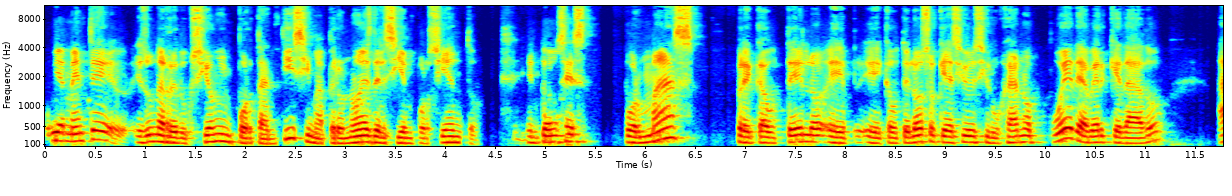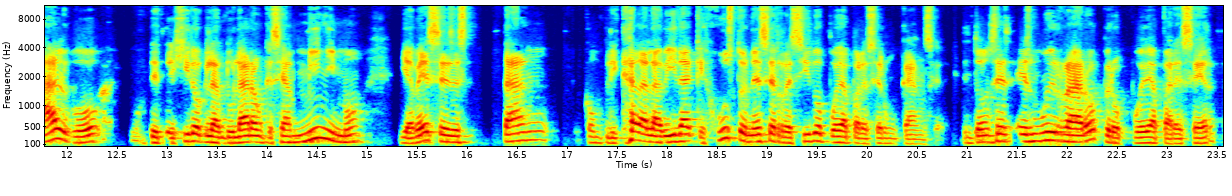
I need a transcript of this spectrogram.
Obviamente es una reducción importantísima, pero no es del 100%. Entonces, por más precautelo, eh, eh, cauteloso que haya sido el cirujano, puede haber quedado algo de tejido glandular, aunque sea mínimo, y a veces es tan complicada la vida que justo en ese residuo puede aparecer un cáncer. Entonces es muy raro, pero puede aparecer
